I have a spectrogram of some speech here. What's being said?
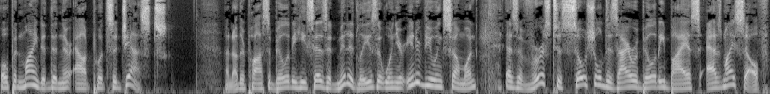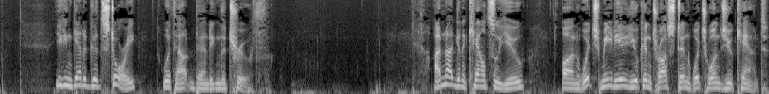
open minded than their output suggests. Another possibility, he says, admittedly, is that when you're interviewing someone as averse to social desirability bias as myself, you can get a good story without bending the truth. I'm not going to counsel you on which media you can trust and which ones you can't.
